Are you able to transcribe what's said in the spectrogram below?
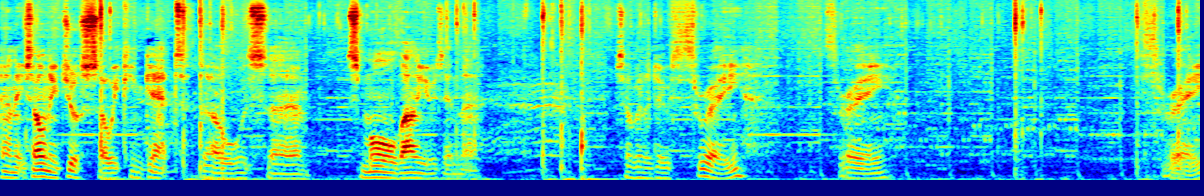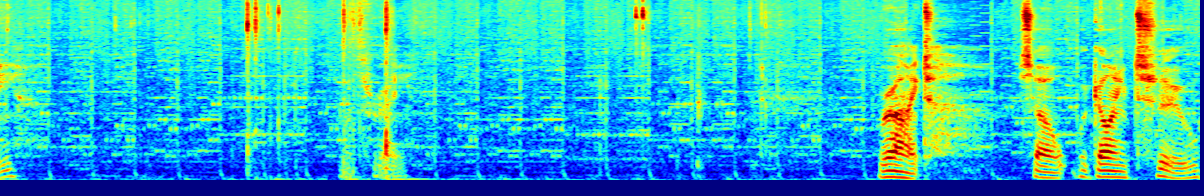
and it's only just so we can get those um, small values in there. So we're going to do 3, 3, 3, and 3. Right, so we're going to,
